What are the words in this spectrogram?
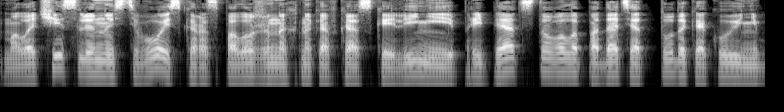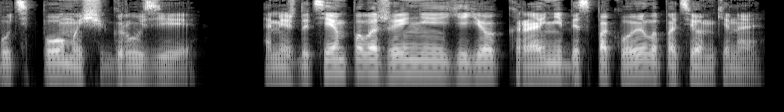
Малочисленность войск, расположенных на Кавказской линии, препятствовала подать оттуда какую-нибудь помощь Грузии, а между тем положение ее крайне беспокоило Потемкина.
